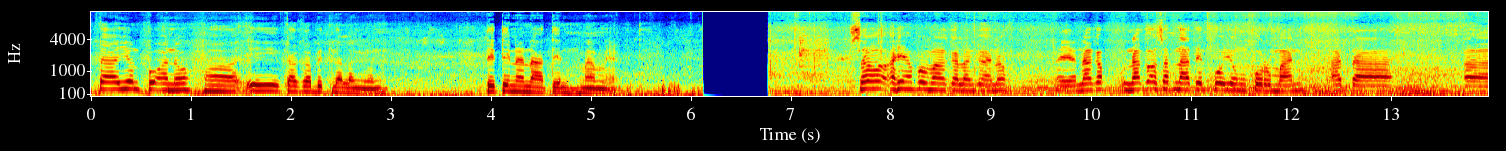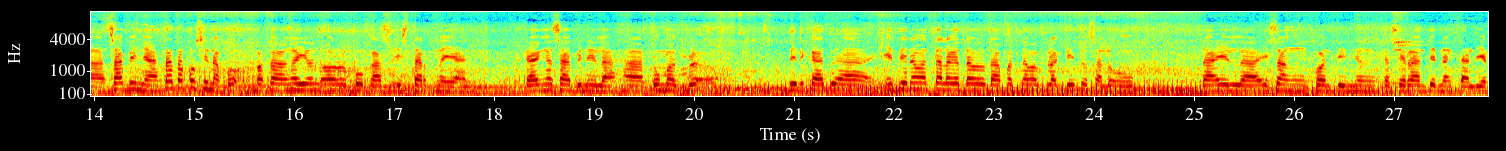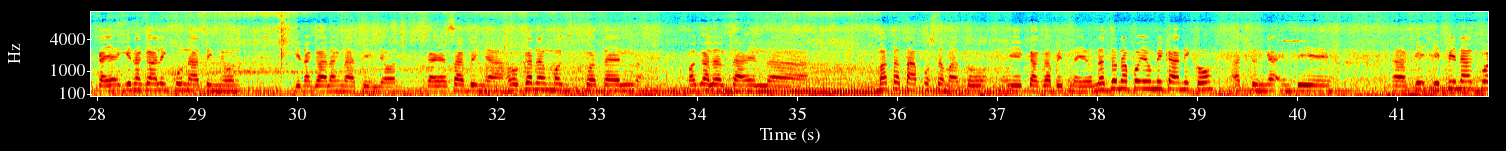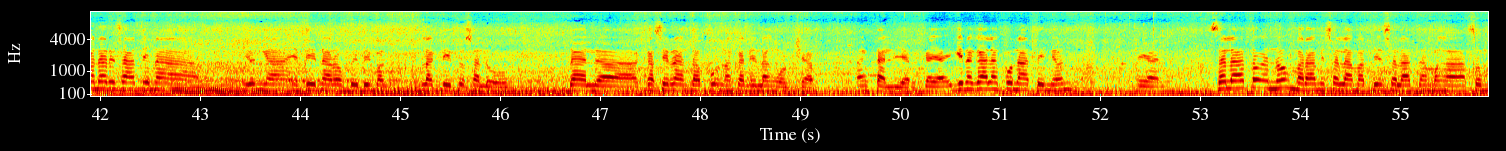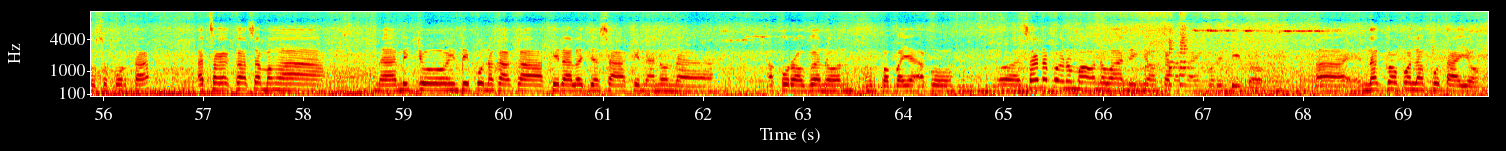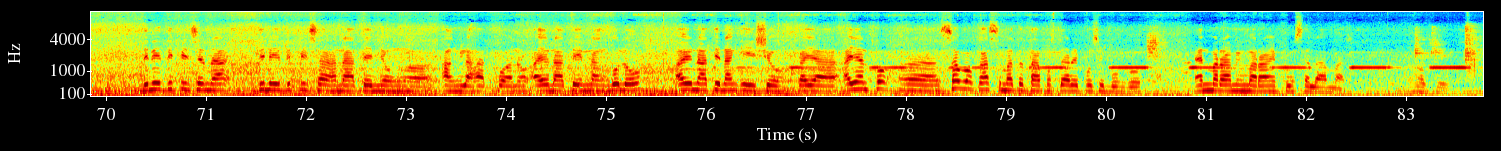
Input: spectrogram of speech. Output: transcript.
At ah, yun po ano, ah, ikakabit na lang yun. Titinan natin mamaya. So, ayan po mga kalangga ano. Ayan, naka, nakausap natin po yung foreman at ah, ah, sabi niya, tatapusin na po. Baka ngayon or bukas start na yan. Kaya nga sabi nila, ah, kung mag delikado, ah, hindi naman talaga daw dapat na mag-vlog dito sa loob dahil ah, isang kontin yung kasiraan din ng talyer. Kaya ginagaling po natin yun, ginagalang natin yon. Kaya sabi niya, huwag ka nang mag dahil mag-alal dahil ah, matatapos naman to ikakabit na yun. Nandun na po yung mekaniko at yun nga hindi uh, ipinagkuha na rin sa atin na yun nga hindi na raw pwede mag vlog dito sa loob dahil ah, kasiraan daw po ng kanilang workshop ang talyer. Kaya iginagalang po natin yun. Ayan. Sa lahat to, ano maraming salamat din sa lahat ng mga sumusuporta. At saka ka sa mga na medyo hindi po nakakakilala dyan sa akin ano na ako raw ganon magpabaya ako. Uh, sana po ano maunawaan ninyo ang kalagayan ko rin dito. Uh, nagkopo lang po tayo. Dinidipisa na dinidipisa natin yung uh, ang lahat po ano. Ayaw natin ng gulo ayaw natin ng issue. Kaya ayan po uh, sa wakas matatapos na rin po si Bungo. And maraming maraming pong salamat. Okay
